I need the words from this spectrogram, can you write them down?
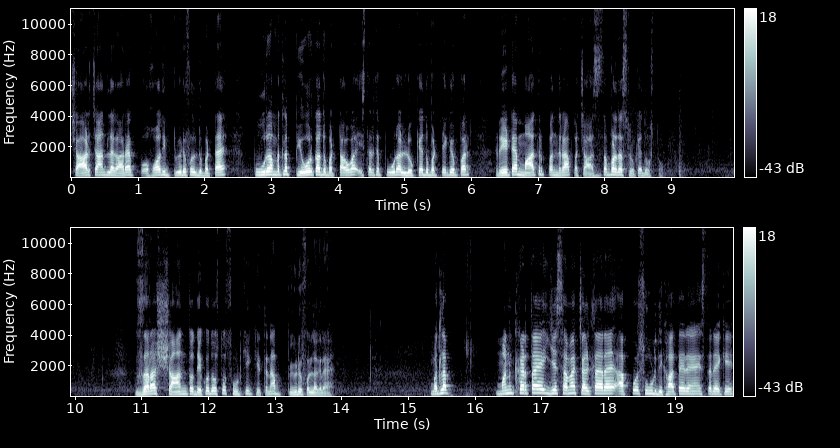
चार चाँद लगा रहा है। बहुत ही ब्यूटीफुल दुपट्टा है। पूरा मतलब प्योर का दुपट्टा होगा। इस तरह से पूरा लुक है दुपट्टे के ऊपर। रेट है मात्र पंद्रह पचास। ज़बरदस्त लुक है दोस्तों। ज़रा शान तो देखो दोस्तों, सूट की कितना ब्यूटीफुल लग रहा है। मतलब मन करता है, ये समय चलता रहे, आपको सूट दिखाते रहे इस तरह के।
